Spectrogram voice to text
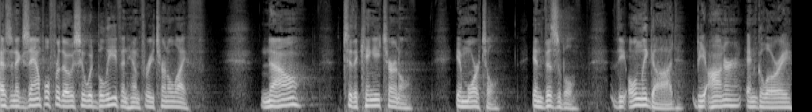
as an example for those who would believe in him for eternal life. Now, to the King eternal, immortal, invisible, the only God, be honor and glory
